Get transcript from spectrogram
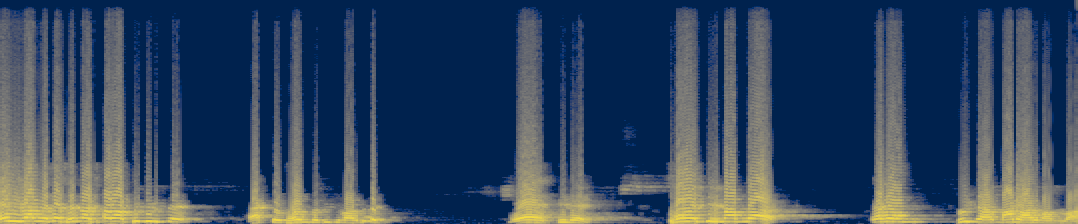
এই বাংলাদেশের না, সারা পৃথিবীতে একটা ধর্ম দিতে পারবেন? একদিনে ছয়টি মামলা এবং দুইটা মার্ডার মামলা।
